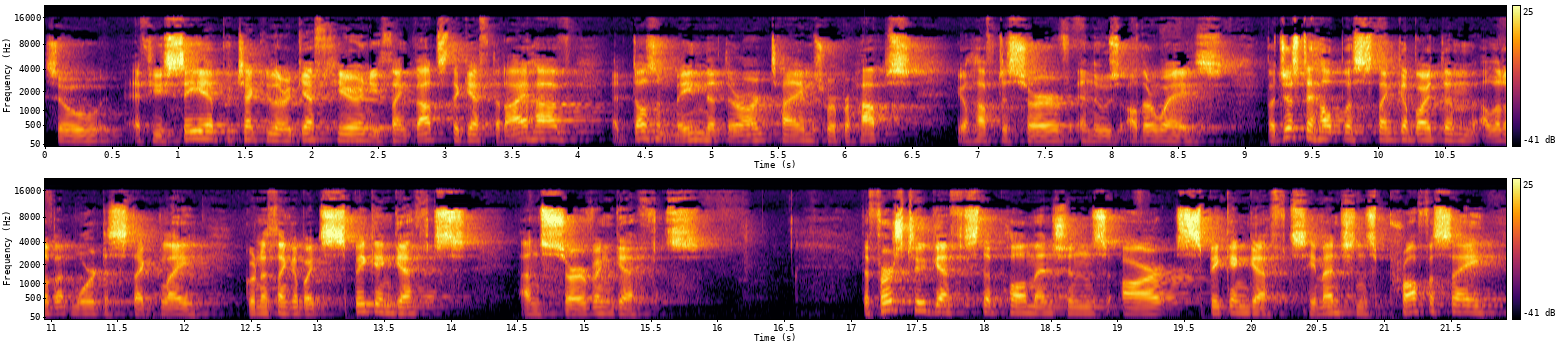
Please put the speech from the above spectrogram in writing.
So if you see a particular gift here and you think that's the gift that I have, it doesn't mean that there aren't times where perhaps you'll have to serve in those other ways. But just to help us think about them a little bit more distinctly, we're going to think about speaking gifts and serving gifts. The first two gifts that Paul mentions are speaking gifts. He mentions prophecy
